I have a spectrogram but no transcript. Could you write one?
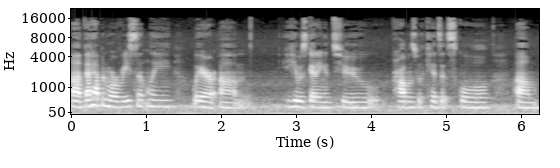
Um, that happened more recently, where um, he was getting into problems with kids at school, um,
